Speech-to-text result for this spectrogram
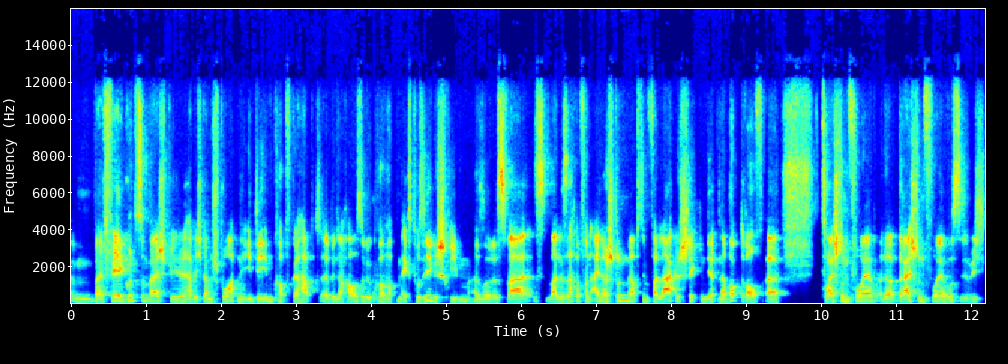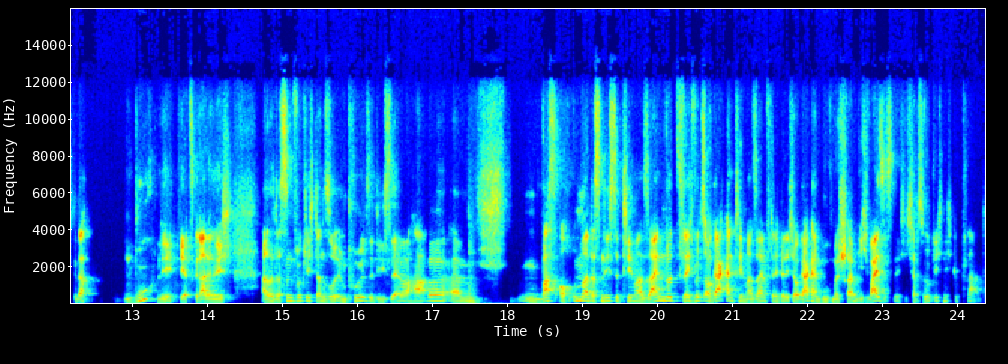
ähm, bei Fail Good zum Beispiel habe ich beim Sport eine Idee im Kopf gehabt, äh, bin nach Hause gekommen, habe ein Exposé geschrieben. Also das war, es war eine Sache von einer Stunde, habe es dem Verlag geschickt und die hatten da Bock drauf. Äh, zwei Stunden vorher oder drei Stunden vorher wusste ich gedacht, ein Buch? Nee, jetzt gerade nicht. Also das sind wirklich dann so Impulse, die ich selber habe, ähm, was auch immer das nächste Thema sein wird. Vielleicht wird es auch gar kein Thema sein, vielleicht werde ich auch gar kein Buch mehr schreiben. Ich weiß es nicht. Ich habe es wirklich nicht geplant.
